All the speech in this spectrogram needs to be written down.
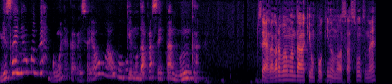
Isso aí é uma vergonha, cara. Isso aí é algo que não dá para aceitar nunca. Certo, agora vamos mandar aqui um pouquinho no nosso assunto, né?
